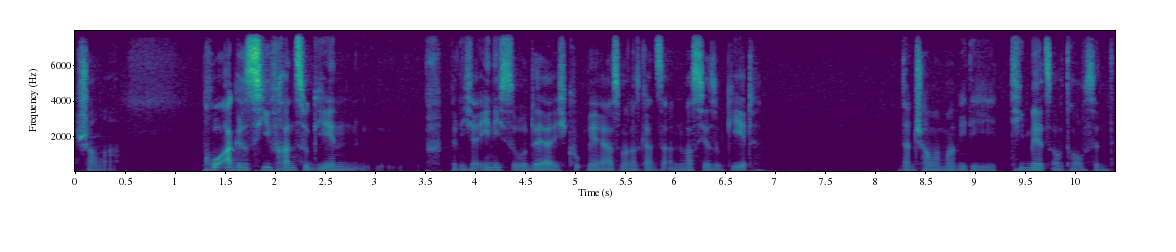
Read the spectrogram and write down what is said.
Schau mal. Pro-aggressiv ranzugehen, bin ich ja eh nicht so der. Ich gucke mir erstmal das Ganze an, was hier so geht. Dann schauen wir mal, wie die Teammates auch drauf sind.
